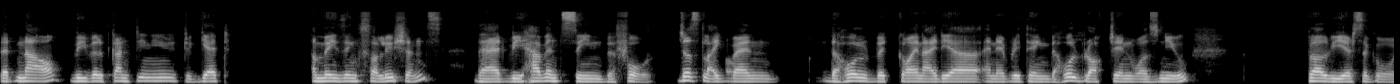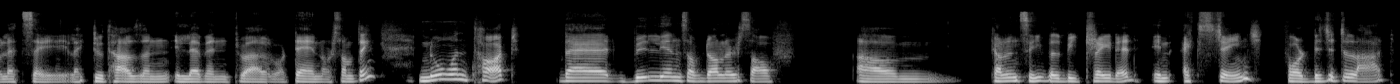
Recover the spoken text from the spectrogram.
that now we will continue to get amazing solutions that we haven't seen before just like oh. when the whole bitcoin idea and everything the whole blockchain was new 12 years ago let's say like 2011 12 or 10 or something no one thought that billions of dollars of um, currency will be traded in exchange for digital art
